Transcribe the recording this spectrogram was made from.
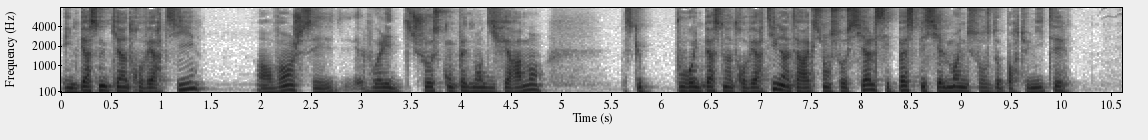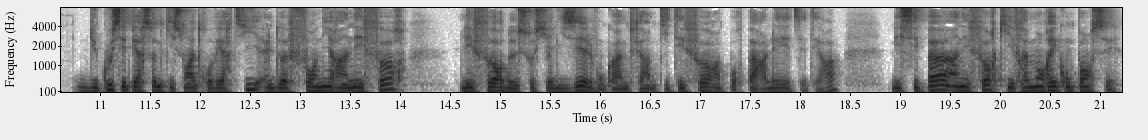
Et une personne qui est introvertie, en revanche, elle voit les choses complètement différemment. Parce que pour une personne introvertie, l'interaction sociale, c'est pas spécialement une source d'opportunité. Du coup, ces personnes qui sont introverties, elles doivent fournir un effort, l'effort de socialiser, elles vont quand même faire un petit effort hein, pour parler, etc. Mais c'est pas un effort qui est vraiment récompensé.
